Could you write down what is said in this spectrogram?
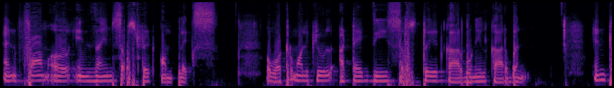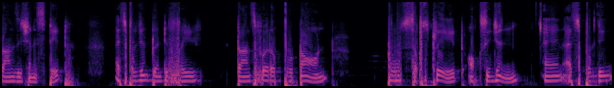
and form a enzyme substrate complex. A water molecule attack the substrate carbonyl carbon. In transition state asparagine 25 transfer a proton to substrate oxygen and asparagine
